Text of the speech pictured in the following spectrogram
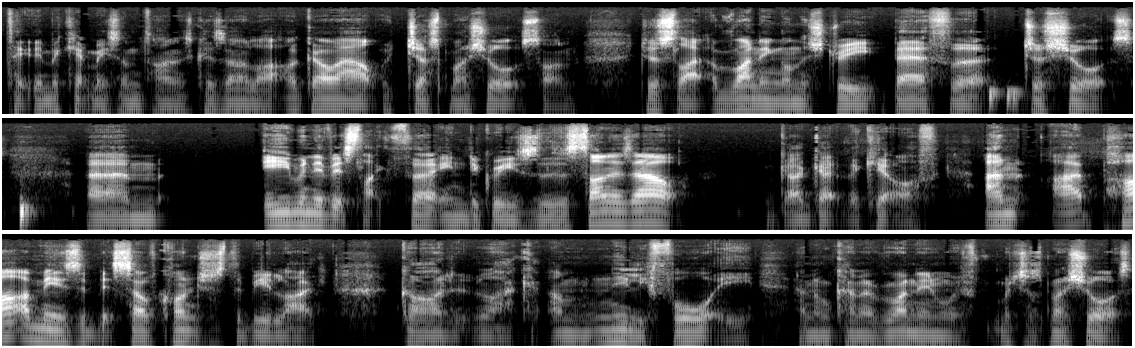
take the mick at me sometimes because I like I go out with just my shorts on, just like running on the street barefoot, just shorts. Um, even if it's like 13 degrees, the sun is out, I get the kit off. And I, part of me is a bit self conscious to be like, God, like I'm nearly 40 and I'm kind of running with, which just my shorts.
